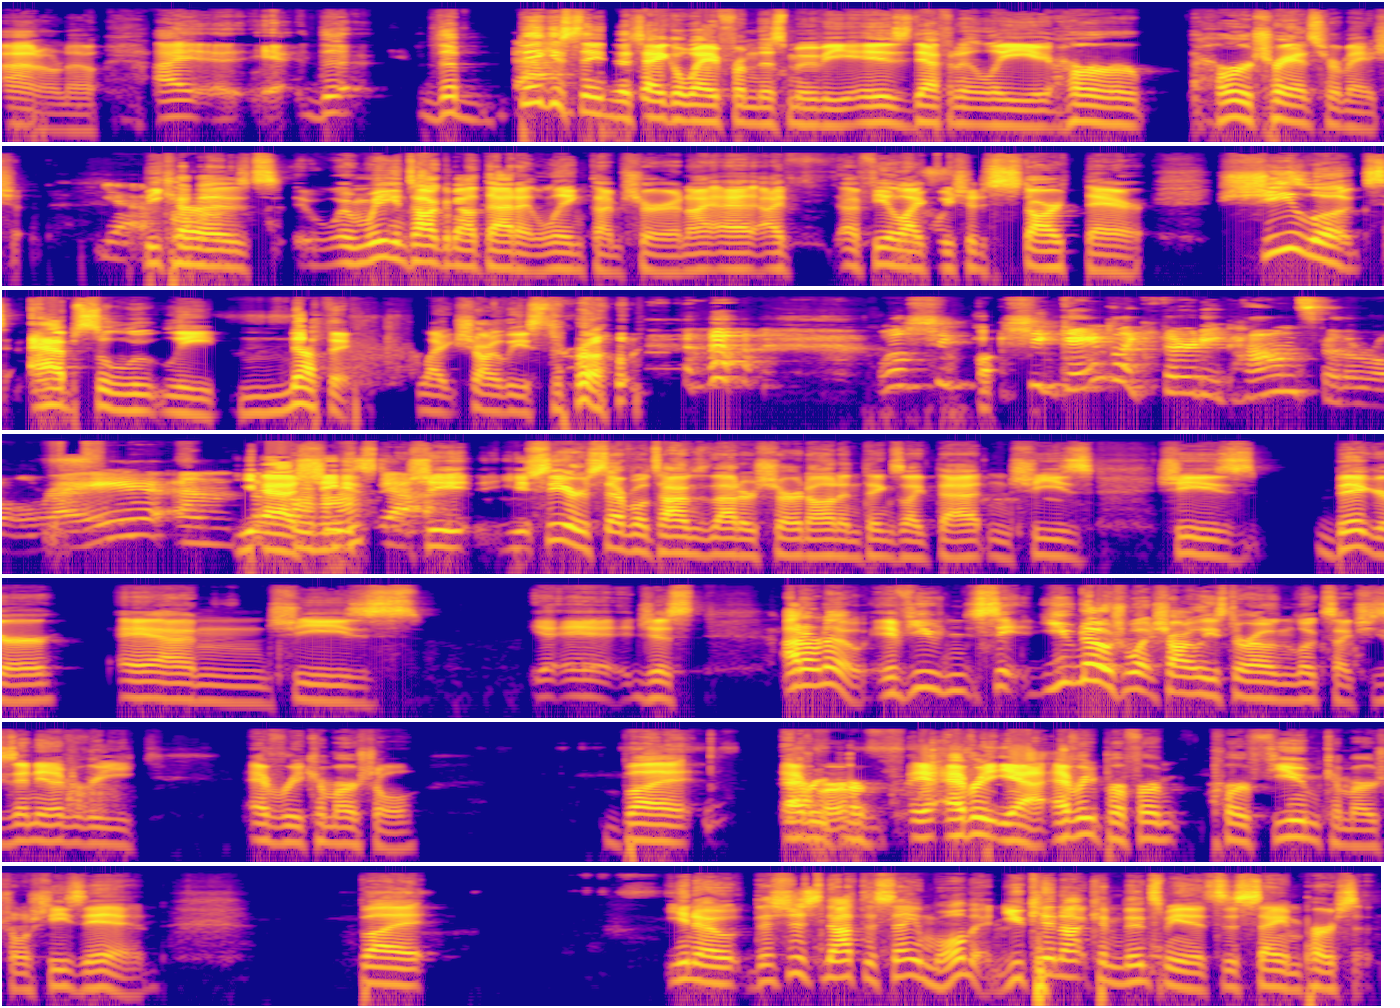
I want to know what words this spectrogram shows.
I don't know. I uh, the the biggest thing to take away from this movie is definitely her her transformation yeah. because when we can talk about that at length, I'm sure, and I I I- feel like we should start there. She looks absolutely nothing like Charlize Theron. well, she uh she gained like 30 pounds for the role, right? The- Yeah, she's Yeah. she. You see her several times without her shirt on and things like that, and she's she's bigger and she's i- i- just I don't know if you see you know what Charlize Theron looks like. She's in every every commercial, but every perf- every yeah every perfume perfume commercial she's in, but you know this is just not the same woman. You cannot convince me it's the same person.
